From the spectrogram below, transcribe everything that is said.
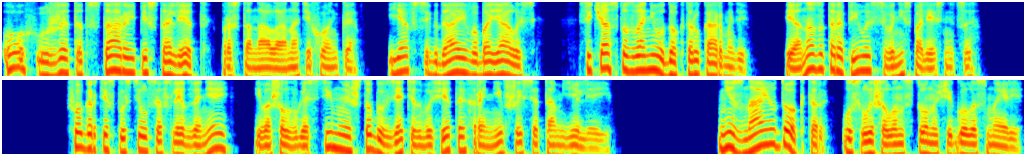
«Ох уж этот старый пистолет!» — простонала она тихонько. Я всегда его боялась. Сейчас позвоню доктору Кармоди». И она заторопилась вниз по лестнице. Фогарти спустился вслед за ней и вошел в гостиную, чтобы взять из буфета хранившийся там елей. «Не знаю, доктор», — услышал он стонущий голос Мэри.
